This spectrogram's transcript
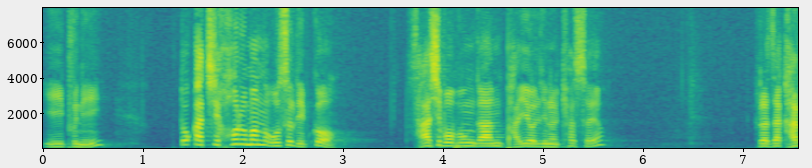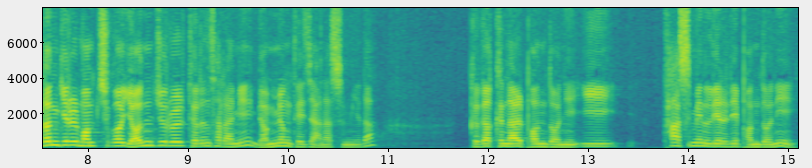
이 분이 똑같이 허름한 옷을 입고 45분간 바이올린을 켰어요. 그러자 가던 길을 멈추고 연주를 들은 사람이 몇 명 되지 않았습니다. 그가 그날 번 돈이 이 타스민 리틀이 번 돈이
